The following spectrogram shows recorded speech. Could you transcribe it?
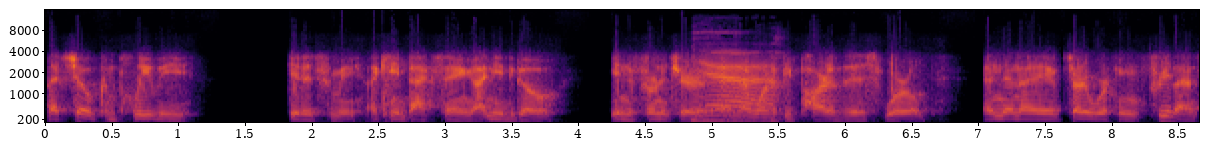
that show completely did it for me. I came back saying, I need to go into furniture, and I want to be part of this world. And then I started working freelance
